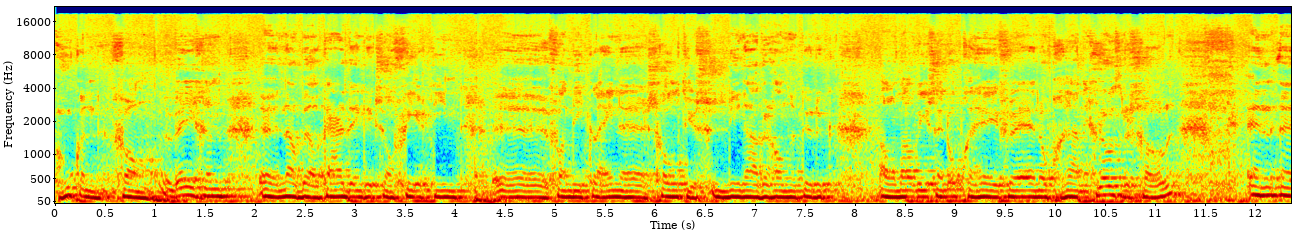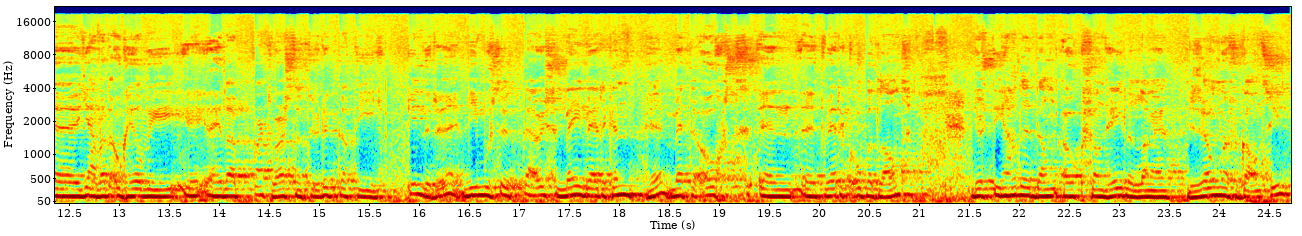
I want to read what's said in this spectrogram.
hoeken van wegen, nou bij elkaar denk ik zo'n 14 eh, van die kleine schooltjes, die naderhand natuurlijk allemaal weer zijn opgeheven en opgegaan in grotere scholen. En eh, ja, wat ook heel, heel apart was natuurlijk, dat die kinderen, die moesten thuis meewerken hè, met de oogst en het werk op het land. Dus die hadden dan ook zo'n hele lange zomervakantie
